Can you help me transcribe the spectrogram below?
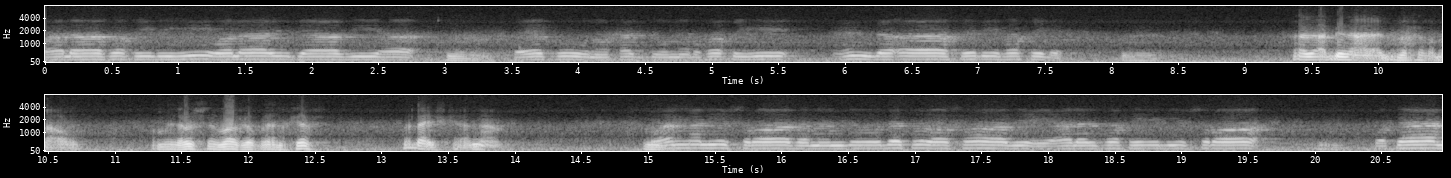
على فخذه ولا يجافيها فيكون حد مرفقه عند آخر فخذه. هذا بناء على المرفق معروف. ومن وسع المرفق بين الكف فلا إشكال نعم. وأما اليسرى فممدودة الأصابع على الفخذ اليسرى. وكان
